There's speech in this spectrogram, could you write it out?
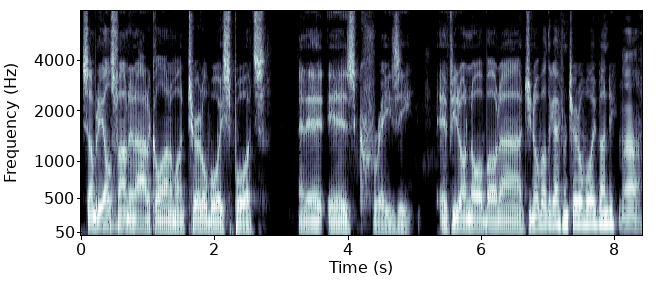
Somebody else found an article on him on Turtle Boy Sports, and it is crazy. If you don't know about, uh, do you know about the guy from Turtle Boy Bundy? No.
